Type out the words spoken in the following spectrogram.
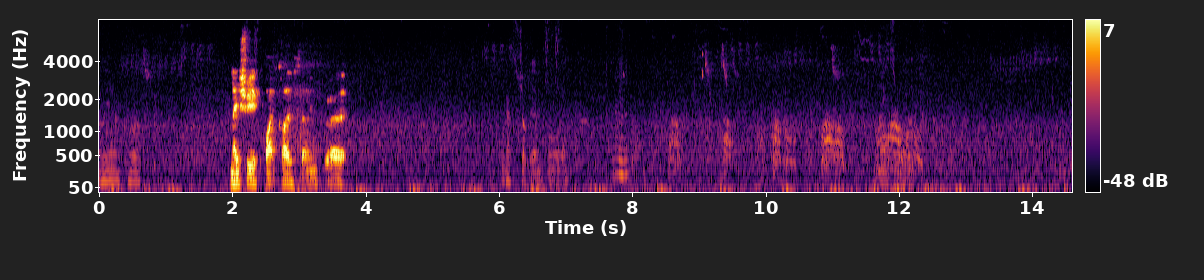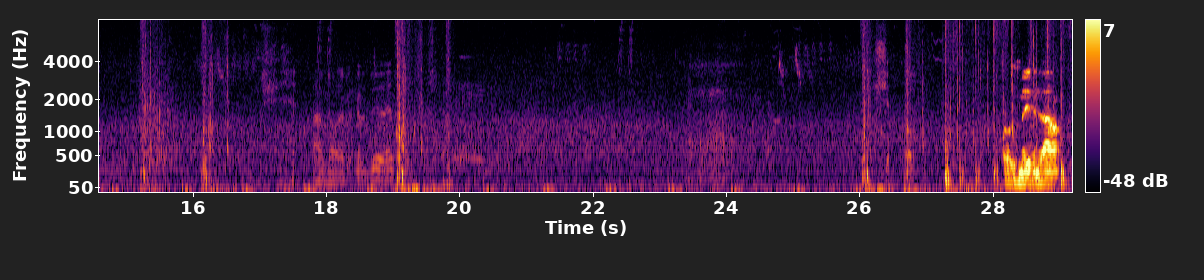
Oh yeah, of course. Make sure you're quite close though and throw it. Gonna have to drop the M4. Thanks, Will. Shit, I'm not ever gonna do this. Oh, he's moving about. Did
